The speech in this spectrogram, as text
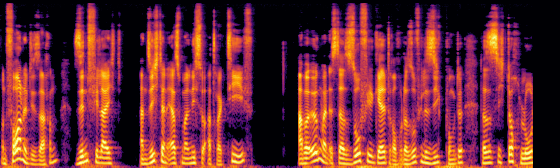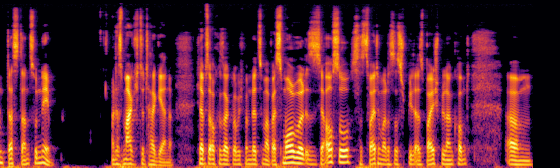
Und vorne die Sachen sind vielleicht an sich dann erstmal nicht so attraktiv, aber irgendwann ist da so viel Geld drauf oder so viele Siegpunkte, dass es sich doch lohnt, das dann zu nehmen. Und das mag ich total gerne. Ich habe es auch gesagt, glaube ich, beim letzten Mal bei Small World ist es ja auch so. Das ist das zweite Mal, dass das Spiel als Beispiel ankommt. Ähm,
